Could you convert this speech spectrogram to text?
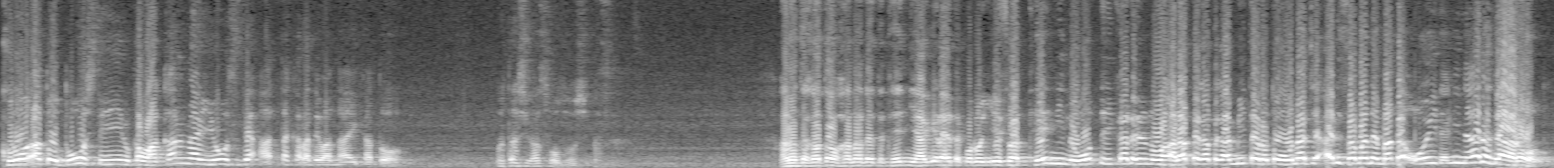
この後どうしていいのかわからない様子であったからではないかと私は想像します。あなた方を離れて天に上げられたこのイエスは天に昇っていかれるのをあなた方が見たのと同じありさまでまたおいでになるであろう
